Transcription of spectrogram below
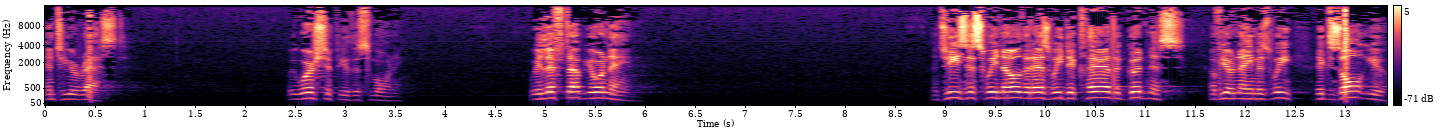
Enter your rest. We worship you this morning. We lift up your name. And Jesus, we know that as we declare the goodness of your name, as we exalt you,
